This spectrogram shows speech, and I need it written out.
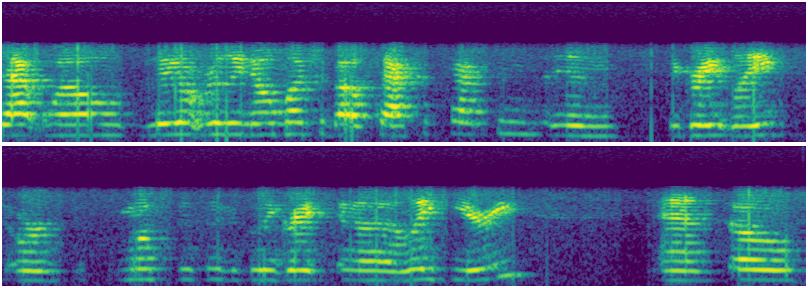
that well, they don't really know much about saxitoxins in the Great Lakes, or most specifically Great uh, Lake Erie. And so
